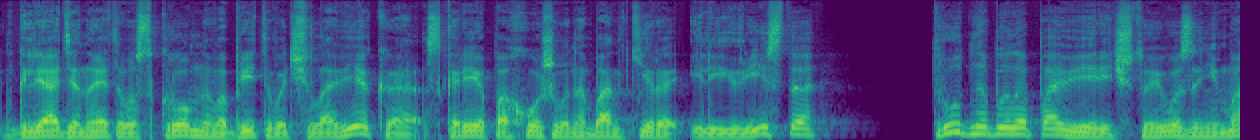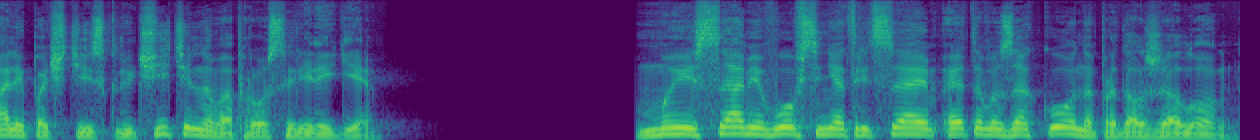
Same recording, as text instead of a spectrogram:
Глядя на этого скромного бритого человека, скорее похожего на банкира или юриста, трудно было поверить, что его занимали почти исключительно вопросы религии. «Мы сами вовсе не отрицаем этого закона», — продолжал он.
